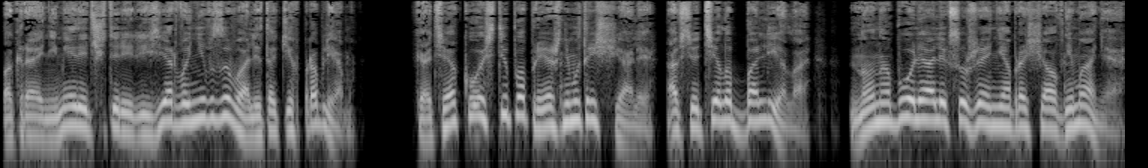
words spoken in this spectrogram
По крайней мере, четыре резерва не вызывали таких проблем. Хотя кости по-прежнему трещали, а все тело болело, но на боль Алекс уже не обращал внимания.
